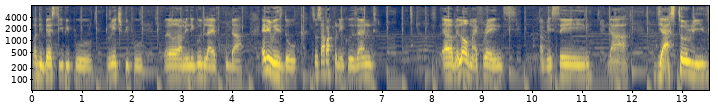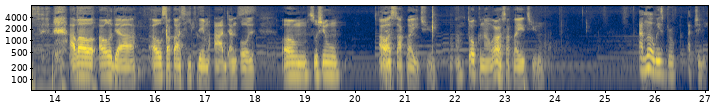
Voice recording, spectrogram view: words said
not the best people rich people well i'm in the good life kuda anyways though so sapa chronicles and um, a lot of my friends have been saying their their stories about how their how sapa has hit them hard and all. Um, so Seun, how has Sakpa hit you? Uh-uh. Talk now. How has Sakpa hit you? I'm not always broke, actually.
